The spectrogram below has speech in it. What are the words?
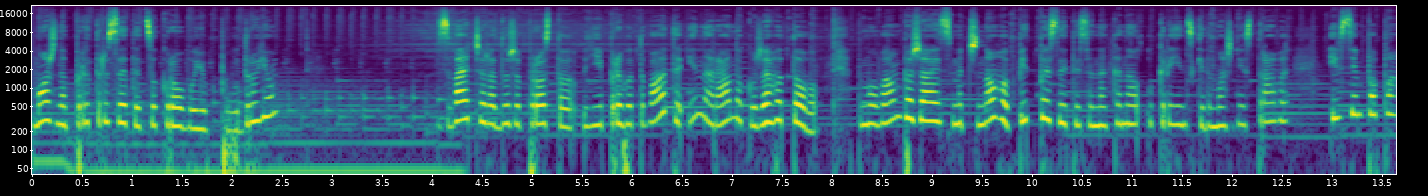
можна притрусити цукровою пудрою. З вечора дуже просто її приготувати і на ранок уже готово. Тому вам бажаю смачного, підписуйтеся на канал Українські домашні страви і всім па-па!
